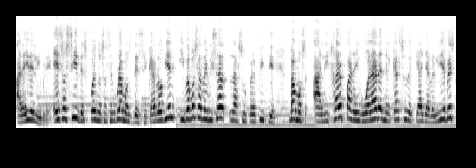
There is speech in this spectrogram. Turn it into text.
al aire libre. Eso sí, después nos aseguramos de secarlo bien y vamos a revisar la superficie. Vamos a lijar para igualar en el caso de que haya relieves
